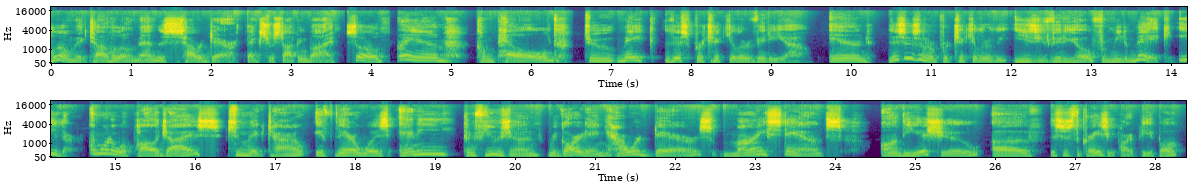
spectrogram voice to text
Hello, MGTOW. Hello, men. This is Howard Dare. Thanks for stopping by. So, I am compelled to make this particular video. And this isn't a particularly easy video for me to make either. I want to apologize to MGTOW if there was any confusion regarding Howard Dare's, my stance on the issue of this is the crazy part, people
